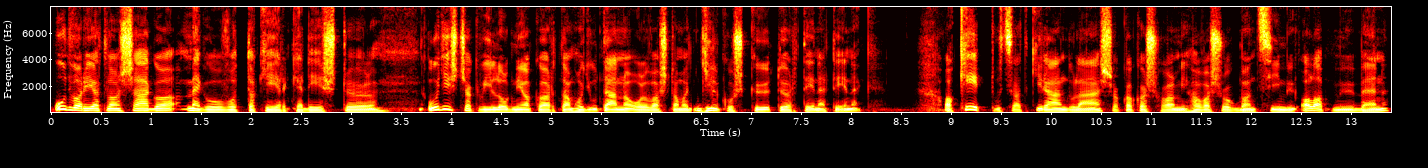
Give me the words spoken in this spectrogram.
Udvariatlansága megóvott a kérkedéstől. Úgyis csak villogni akartam, hogy utána olvastam a gyilkos kő történetének. A két tucat kirándulás a Kakashalmi Havasokban című alapműben,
